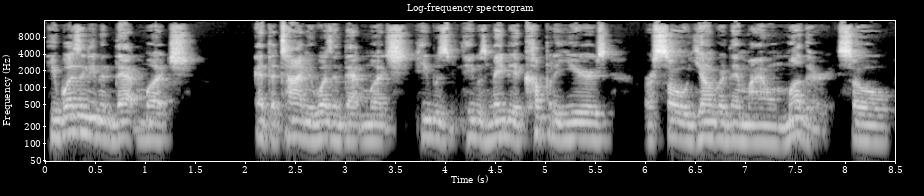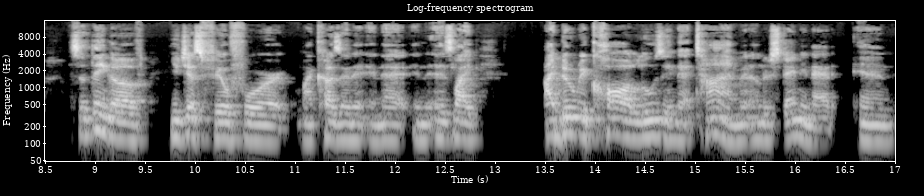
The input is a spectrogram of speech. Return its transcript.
he wasn't even that much at the time he wasn't that much he was he was maybe a couple of years or so younger than my own mother so it's a thing of you just feel for my cousin and that and it's like i do recall losing that time and understanding that. And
